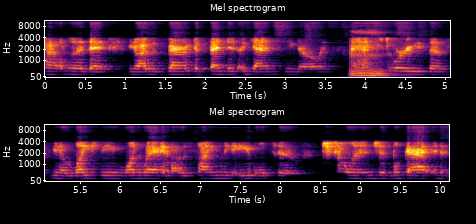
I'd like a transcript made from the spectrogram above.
childhood that, you know, I was very defended against, you know, and I had mm. stories of, you know, life being one way and I was finally able to challenge and look at in a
